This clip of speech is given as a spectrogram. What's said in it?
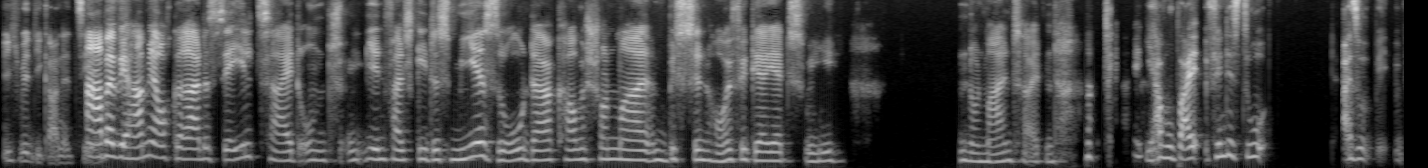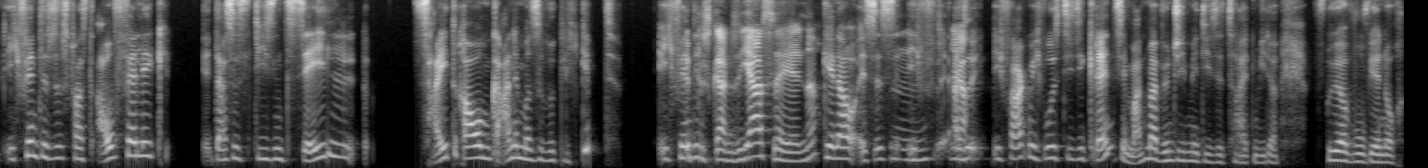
Ich will die gar nicht zählen. Aber wir haben ja auch gerade Sale-Zeit und jedenfalls geht es mir so, da kaufe ich schon mal ein bisschen häufiger jetzt wie in normalen Zeiten. Ja, wobei, findest du, also ich finde, es ist fast auffällig, dass es diesen Sale-Zeitraum gar nicht mehr so wirklich gibt. Ich finde, das ganze Jahr Sale, ne? genau, es ist, Mhm, ich, ja. also ich frage mich, wo ist diese Grenze? Manchmal wünsche ich mir diese Zeiten wieder. Früher, wo wir noch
